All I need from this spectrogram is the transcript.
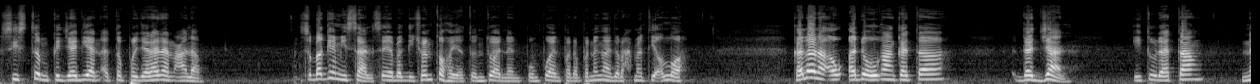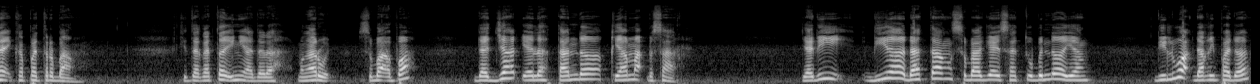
sistem kejadian atau perjalanan alam Sebagai misal, saya bagi contoh ya tuan-tuan dan puan-puan pada pendengar dirahmati Allah. Kalau ada orang kata Dajjal itu datang naik kapal terbang. Kita kata ini adalah mengarut. Sebab apa? Dajjal ialah tanda kiamat besar. Jadi dia datang sebagai satu benda yang di luar daripada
